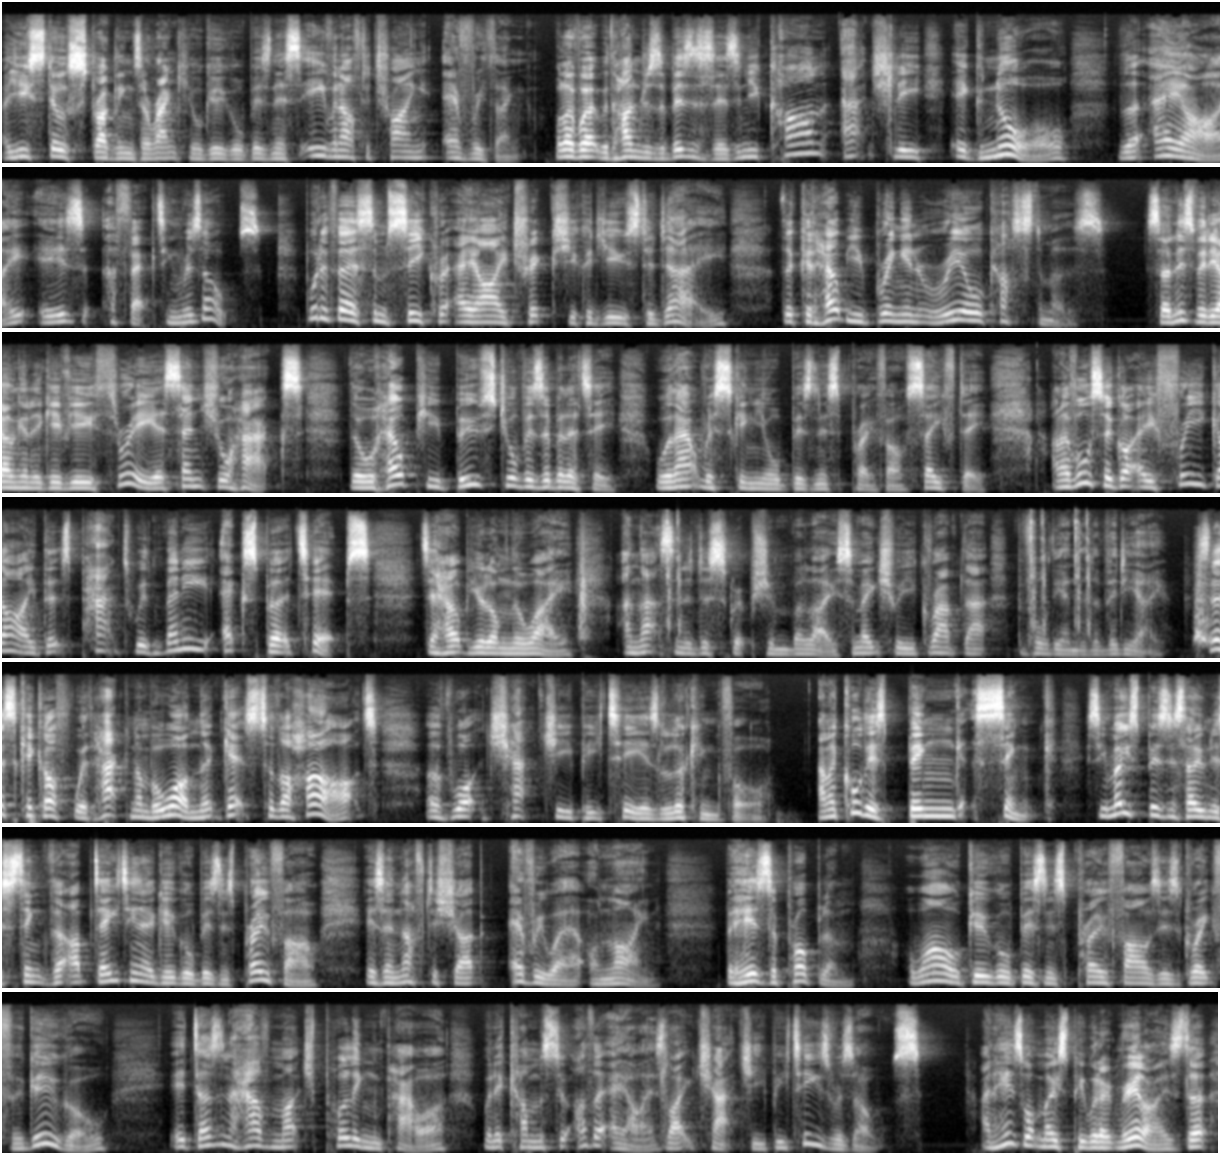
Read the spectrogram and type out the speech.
Are you still struggling to rank your Google business even after trying everything? Well, I've worked with hundreds of businesses, and you can't actually ignore that AI is affecting results. What if there's some secret AI tricks you could use today that could help you bring in real customers? So, in this video, I'm going to give you three essential hacks that will help you boost your visibility without risking your business profile safety. And I've also got a free guide that's packed with many expert tips to help you along the way. And that's in the description below. So, make sure you grab that before the end of the video. So, let's kick off with hack number one that gets to the heart of what ChatGPT is looking for. And I call this Bing Sync. See, most business owners think that updating their Google business profile is enough to show up everywhere online. But here's the problem while Google Business Profiles is great for Google, it doesn't have much pulling power when it comes to other AIs like ChatGPT's results. And here's what most people don't realize that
